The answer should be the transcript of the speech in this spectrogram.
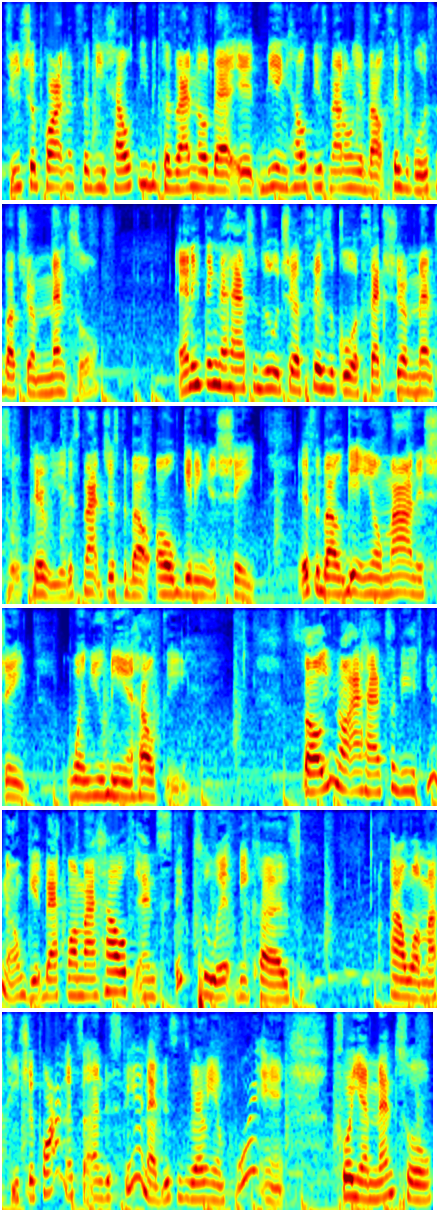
future partner to be healthy because I know that it being healthy is not only about physical, it's about your mental. Anything that has to do with your physical affects your mental, period. It's not just about oh getting in shape. It's about getting your mind in shape when you being healthy. So, you know, I had to be, you know, get back on my health and stick to it because I want my future partner to understand that this is very important for your mental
